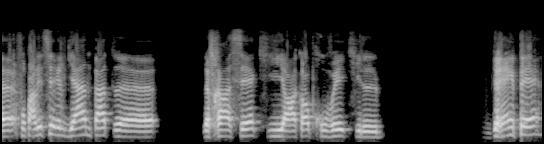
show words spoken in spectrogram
Il euh, faut parler de Cyril Gann, Pat, euh, le Français qui a encore prouvé qu'il grimpait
